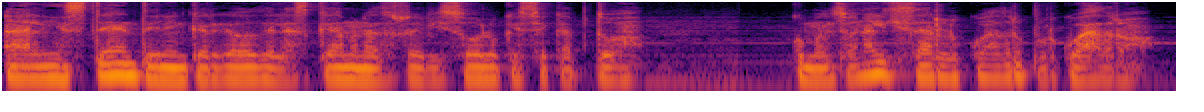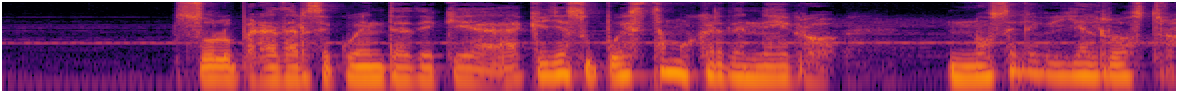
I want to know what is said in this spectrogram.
Al instante el encargado de las cámaras revisó lo que se captó. Comenzó a analizarlo cuadro por cuadro, solo para darse cuenta de que a aquella supuesta mujer de negro no se le veía el rostro,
